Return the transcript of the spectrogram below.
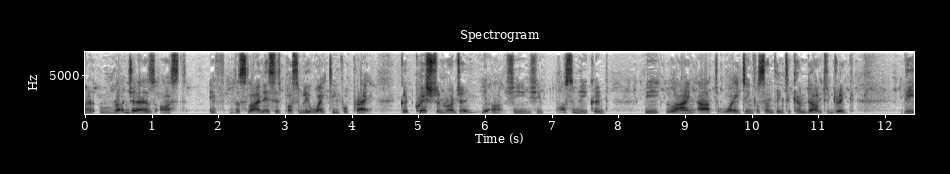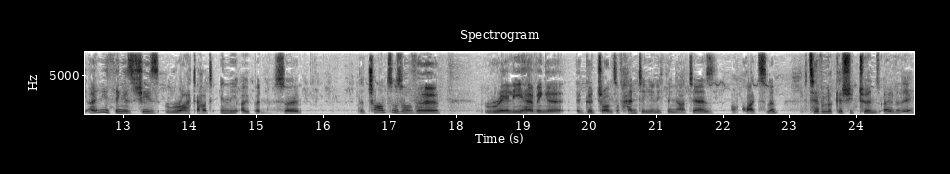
So Roger has asked if this lioness is possibly waiting for prey. Good question, Roger. Yeah, she, she possibly could be lying out waiting for something to come down to drink. The only thing is she's right out in the open. So the chances of her really having a, a good chance of hunting anything out here is, are quite slim. Let's have a look as she turns over there.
